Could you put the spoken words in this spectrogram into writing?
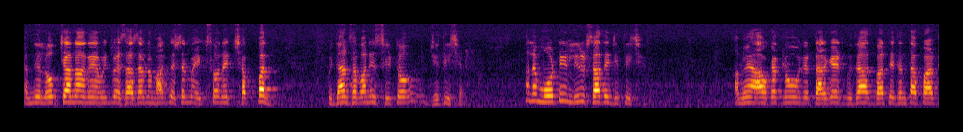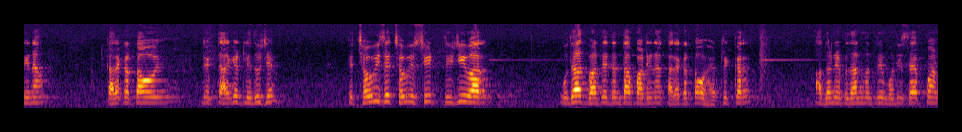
એમની લોકચાહના અને અમિતભાઈ શાહ સાહેબના માર્ગદર્શનમાં એકસો ને છપ્પન વિધાનસભાની સીટો જીતી છે. અને મોટી લીડ સાથે જીતી છે. અમે આ વખતનું જે ટાર્ગેટ ગુજરાત ભારતીય જનતા પાર્ટીના કાર્યકર્તાઓએ એક ટાર્ગેટ લીધું છે કે છવ્વીસે છવ્વીસ સીટ ત્રીજી વાર ગુજરાત ભારતીય જનતા પાર્ટીના કાર્યકર્તાઓ હેટ્રિક કરે. આદરણીય પ્રધાનમંત્રી મોદી સાહેબ પણ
